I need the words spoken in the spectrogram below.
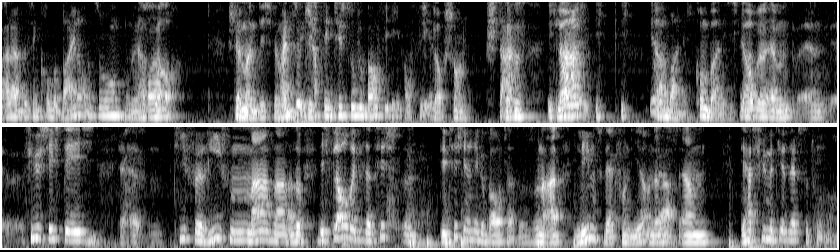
hat er ein bisschen krumme Beine und so. Ja, hast du auch. Stimmt. Wenn man dich, wenn Meinst man du, ich habe den Tisch so gebaut, wie ich aussehe? Ich glaube schon. Stark, Das ist, ich glaube, Hart. ich, ich, ja, krummbeinig. krummbeinig. Ich Ja. glaube, ähm, ähm, vielschichtig, äh, äh, tiefe Riefen, Masern. Also ich glaube, dieser Tisch, äh, den Tisch, den du hier gebaut hast, das ist so eine Art Lebenswerk von dir und das Ja. ist, ähm, der hat viel mit dir selbst zu tun auch.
